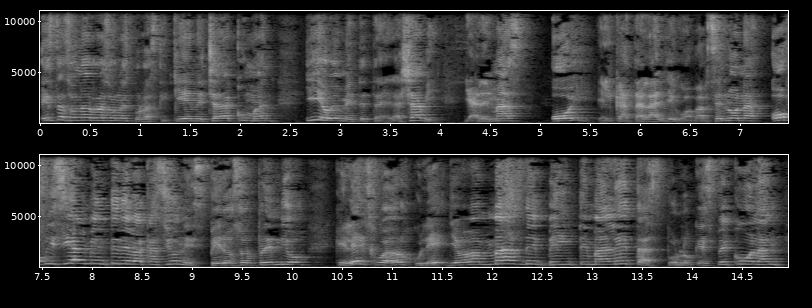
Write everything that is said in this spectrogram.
Estas son las razones por las que quieren echar a Koeman y obviamente traer a Xavi. Y además Hoy el catalán llegó a Barcelona oficialmente de vacaciones, pero sorprendió que el exjugador culé llevaba más de 20 maletas, por lo que especulan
